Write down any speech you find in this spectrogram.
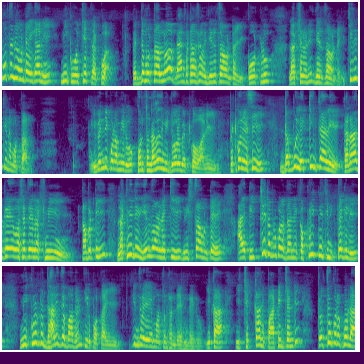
పోతూనే ఉంటాయి కానీ నీకు వచ్చేది తక్కువ. పెద్ద మొత్తాల్లో బ్యాంక్ ట్రాన్స్ఫర్ జరుగుతూ ఉంటాయి. కోట్లు లక్షలు అనేది జరుగుతూ ఉంటాయి. చిన్న చిన్న మొత్తాలు. ఇవన్నీ కూడా మీరు కొంత నగదు మీ జోలు పెట్టుకోవాలి. పెట్టుకొనేసి డబ్బు లెక్కించాలి. కరాగ్రే వసతే లక్ష్మి. కాబట్టి లక్ష్మీదేవి ఏం ద్వారా లెక్కి నువ్వు ఇస్తూ ఉంటే ఆ యొక్క ఇచ్చేటప్పుడు కూడా దాని యొక్క ఫ్రీక్వెన్సీ నీకు తగిలి మీకున్నట్టు దారిద్ర్య బాధలు తీరిపోతాయి. ఇందులో ఏమాత్రం సందేహం లేదు. ఇక ఈ చిట్కాని పాటించండి. ప్రతి ఒక్కరు కూడా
